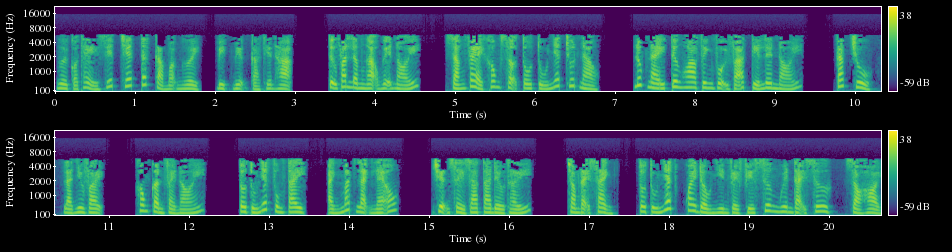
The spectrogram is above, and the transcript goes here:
ngươi có thể giết chết tất cả mọi người, bịt miệng cả thiên hạ. Tự văn lâm ngạo nghễ nói, dáng vẻ không sợ tô tú nhất chút nào. Lúc này Tương Hoa Vinh vội vã tiến lên nói, các chủ, là như vậy, không cần phải nói. Tô tú nhất vung tay, ánh mắt lạnh lẽo, chuyện xảy ra ta đều thấy. Trong đại sảnh, Tô Tú Nhất quay đầu nhìn về phía Sương Nguyên Đại Sư, dò hỏi.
